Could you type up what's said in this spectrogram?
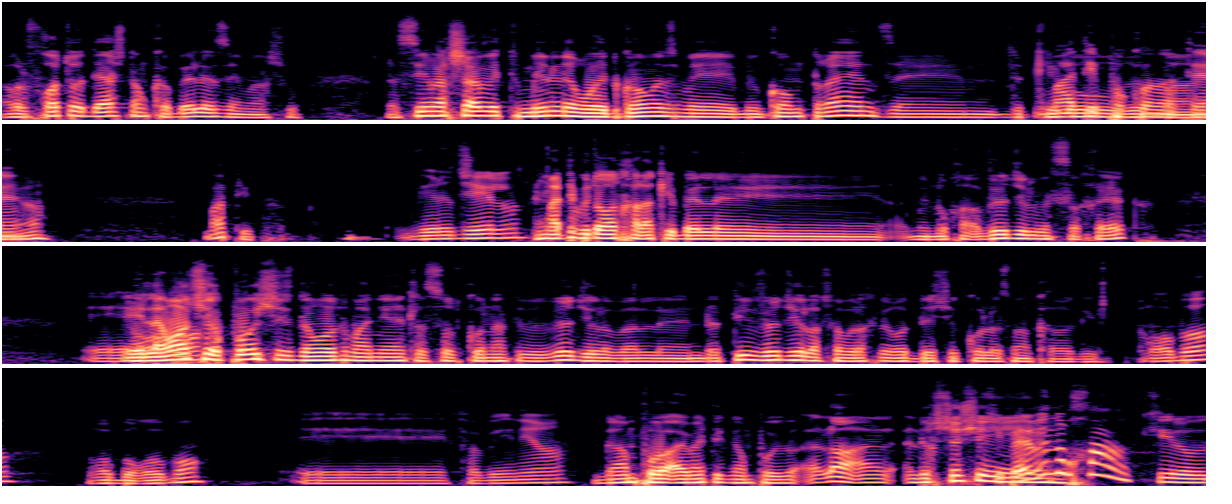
אבל לפחות אתה יודע שאתה מקבל איזה משהו. לשים עכשיו את מילנר או את גומז במקום טרנט, זה, זה כאילו... מטיפ או זה קונאטה? בעיה. מה טיפ? וירג'יל. מה טיפ בתור התחלה קיבל אה, מנוחה, וירג'יל משחק. אה, אה, למרות? שפה יש הזדמנות מעניינת לעשות קונאטה ווירג'יל, אבל לדעתי וירג'יל עכשיו הולך לראות דשא כל הזמן כרגיל. רובו? רובו רובו. אה, פביניו? גם פה, האמת היא גם פה, לא, אני חושב ש... קיבל מנוחה, כאילו...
